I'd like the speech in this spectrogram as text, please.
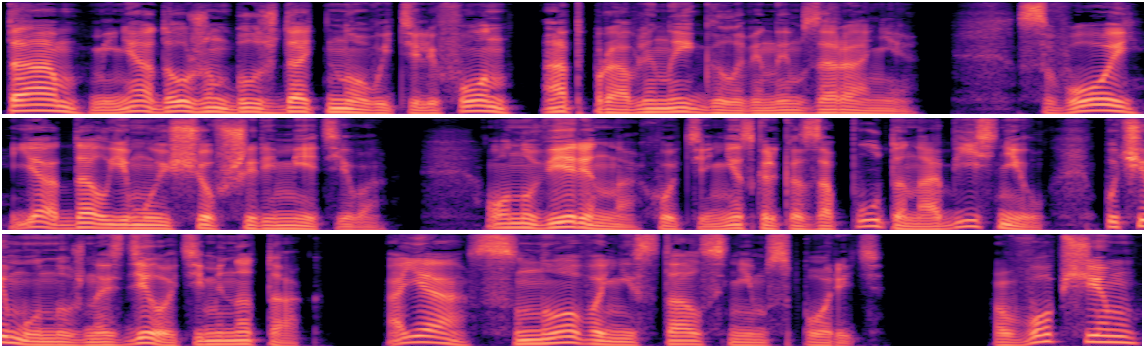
Там меня должен был ждать новый телефон, отправленный Головиным заранее. Свой я отдал ему еще в Шереметьево. Он уверенно, хоть и несколько запутанно, объяснил, почему нужно сделать именно так. А я снова не стал с ним спорить. В общем,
